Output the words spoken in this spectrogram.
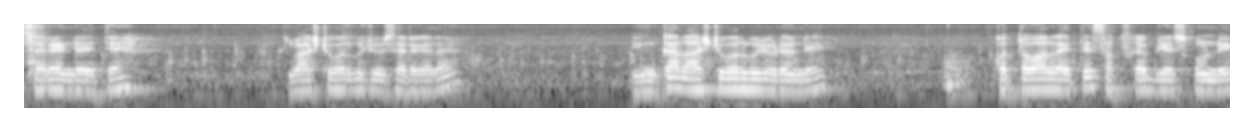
సరే అండి అయితే లాస్ట్ వరకు చూసారు కదా ఇంకా లాస్ట్ వరకు చూడండి కొత్త వాళ్ళు అయితే సబ్స్క్రైబ్ చేసుకోండి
